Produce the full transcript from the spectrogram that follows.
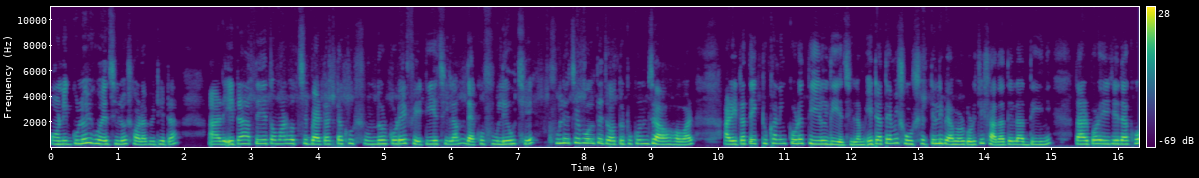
অনেকগুলোই হয়েছিল সরা পিঠেটা। আর এটাতে তোমার হচ্ছে ব্যাটারটা খুব সুন্দর করে ফেটিয়েছিলাম। দেখো ফুলেওছে। ফুলেছে বলতে যতটুকুন যাওয়া হওয়ার। আর এটাতে একটুখানি করে তেল দিয়েছিলাম। এটাতে আমি সর্ষের তেলই ব্যবহার করেছি, সাদা তেল আর দিইনি। তারপরে এই যে দেখো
